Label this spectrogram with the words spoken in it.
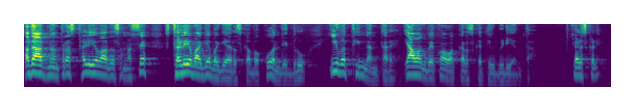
ಅದಾದ ನಂತರ ಸ್ಥಳೀಯವಾದ ಸಮಸ್ಯೆ ಸ್ಥಳೀಯವಾಗಿ ಬಗೆಹರಿಸ್ಕೋಬೇಕು ಅಂದಿದ್ರು. ಇವತ್ತು ಹಿಂಗೆ ಅಂತಾರೆ ಯಾವಾಗ ಬೇಕೋ ಅವಾಗ ಕರೆಸ್ಕೊತೀವಿ ಬಿಡಿ ಅಂತ. ಕೇಳಿಸ್ಕೊಳ್ಳಿ.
